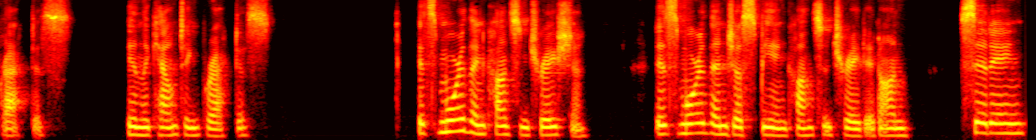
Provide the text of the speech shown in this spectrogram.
practice, in the counting practice. It's more than concentration. It's more than just being concentrated on sitting,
